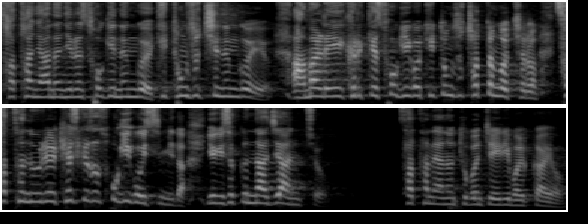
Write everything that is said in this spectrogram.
사탄이 하는 일은 속이는 거예요. 뒤통수 치는 거예요. 아말렉이 그렇게 속이고 뒤통수 쳤던 것처럼 사탄은 우리를 계속해서 속이고 있습니다. 여기서 끝나지 않죠. 사탄이 하는 두 번째 일이 뭘까요?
